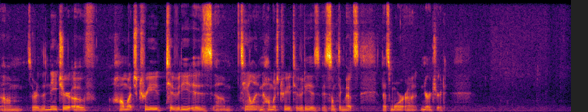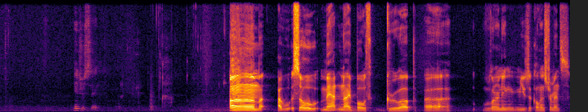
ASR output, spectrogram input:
um, sort of the nature of how much creativity is um, talent and how much creativity is, is something that's that's more uh, nurtured. Interesting. Um. I w so Matt and I both grew up uh, learning musical instruments,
